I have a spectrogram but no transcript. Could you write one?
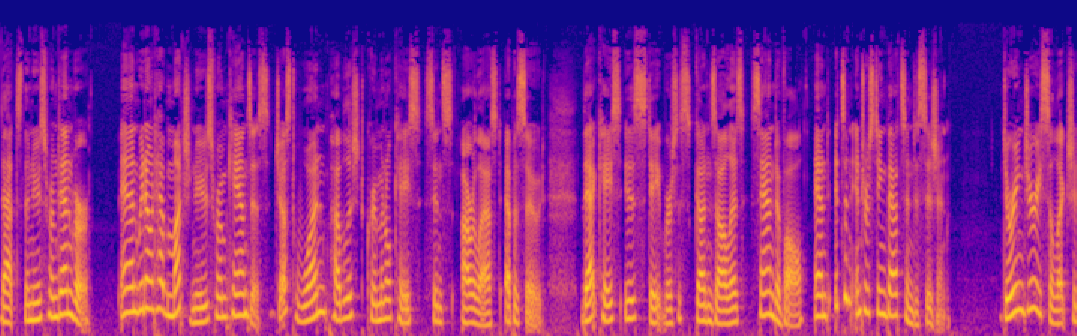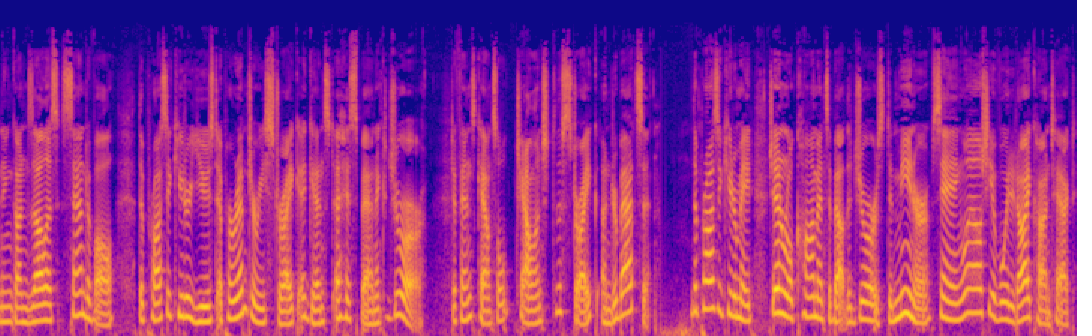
That's the news from Denver. And we don't have much news from Kansas, just one published criminal case since our last episode. That case is State versus Gonzalez Sandoval, and it's an interesting Batson decision. During jury selection in Gonzalez Sandoval, the prosecutor used a peremptory strike against a Hispanic juror. Defense counsel challenged the strike under Batson. The prosecutor made general comments about the juror's demeanor, saying, well, she avoided eye contact,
